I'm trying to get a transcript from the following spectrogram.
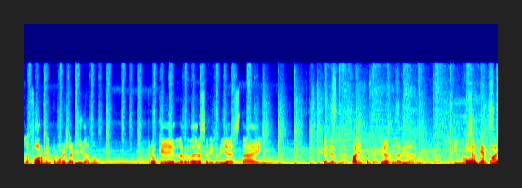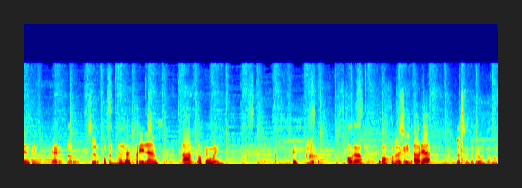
la forma en cómo ves la vida, ¿no? Creo que la verdadera sabiduría está en tener varias perspectivas de la vida, ¿no? Y no en ampliar tu mente, claro. Claro, ser open En mind. ser freelance. Ah, open mind. Es-. Ahora vamos con la, Ok, siguiente, ahora la siguiente pregunta, ¿no?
